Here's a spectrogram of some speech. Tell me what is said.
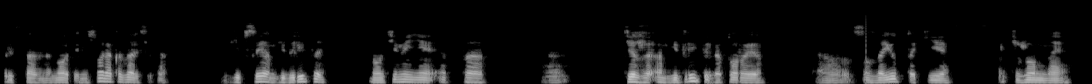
представлено, но это не соли оказались, это гипсы, ангидриты, но тем не менее это э, те же ангидриты, которые э, создают такие протяженные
